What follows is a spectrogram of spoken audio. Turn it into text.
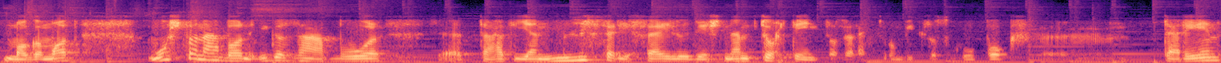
magamat. Mostanában igazából tehát ilyen műszeri fejlődés nem történt az elektromikroszkópok terén,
